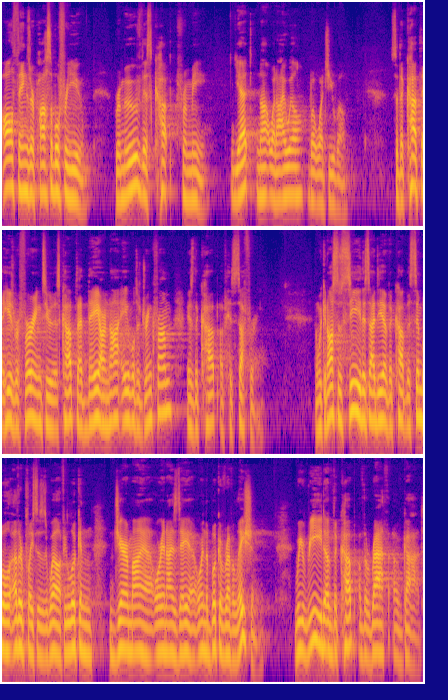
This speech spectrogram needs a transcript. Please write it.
all things are possible for you. Remove this cup from me. Yet not what I will, but what you will. So the cup that he is referring to, this cup that they are not able to drink from, is the cup of his suffering. And we can also see this idea of the cup, the symbol, other places as well. If you look in Jeremiah or in Isaiah or in the book of Revelation, we read of the cup of the wrath of God,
